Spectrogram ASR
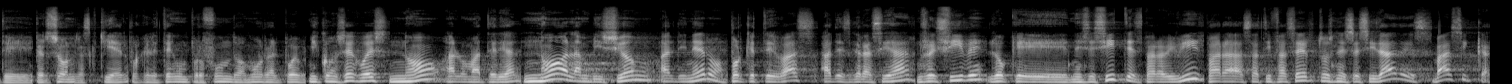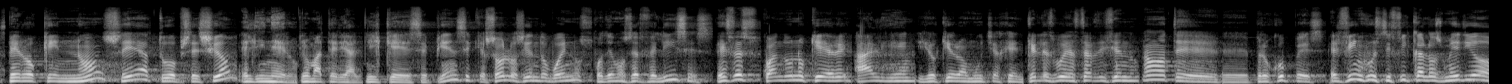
de personas las que quiero, porque le tengo un profundo amor al pueblo, mi consejo es no a lo material, no a la ambición, al dinero, porque te vas a desgraciar. Recibe lo que necesites para vivir, para satisfacer tus necesidades básicas, pero que no sea tu obsesión el dinero, lo material, y que se piense que solo siendo buenos podemos ser felices. Eso es cuando uno quiere a alguien, y yo quiero a mucha gente. ¿Qué les voy a estar diciendo? No te eh, preocupes, el fin justifica los medios.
